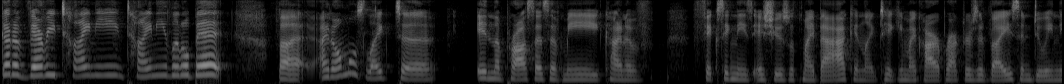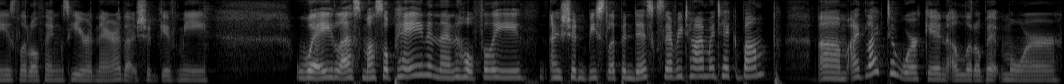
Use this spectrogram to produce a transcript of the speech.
got a very tiny tiny little bit, but I'd almost like to in the process of me kind of fixing these issues with my back and like taking my chiropractor's advice and doing these little things here and there that should give me way less muscle pain and then hopefully I shouldn't be slipping discs every time I take a bump. Um, I'd like to work in a little bit more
